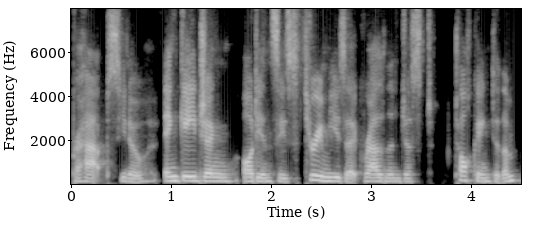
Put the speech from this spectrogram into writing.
perhaps, you know, engaging audiences through music rather than just talking to them.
